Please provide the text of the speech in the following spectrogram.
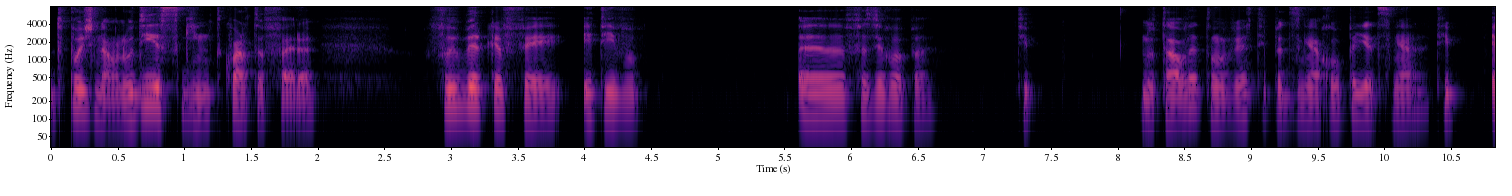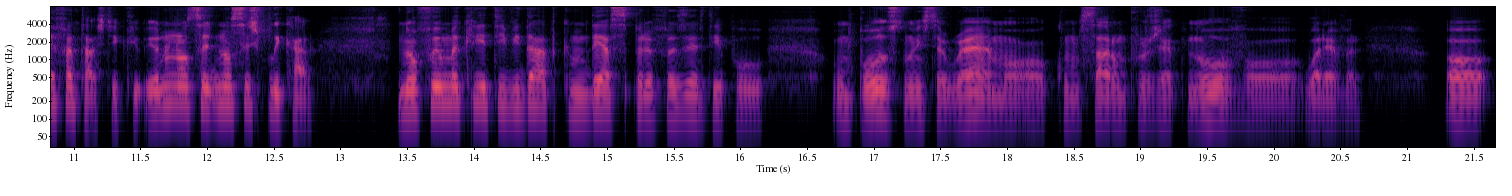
depois não, no dia seguinte, quarta-feira, fui beber café e tive a fazer roupa. Tipo, no tablet, estão a ver? Tipo, a desenhar roupa e a desenhar. Tipo, é fantástico. Eu não sei, não sei explicar. Não foi uma criatividade que me desse para fazer, tipo, um post no Instagram ou começar um projeto novo ou whatever. Ou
